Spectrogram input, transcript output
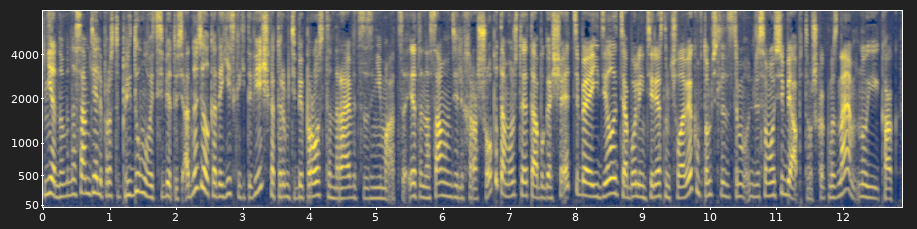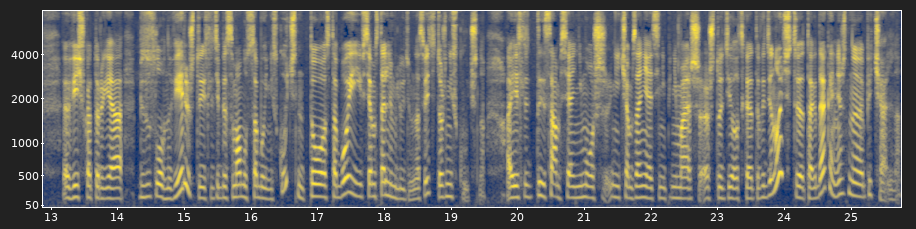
Нет, ну, на самом деле, просто придумывать себе. То есть, одно дело, когда есть какие-то вещи, которыми тебе просто нравится заниматься. Это на самом деле хорошо, потому что это обогащает тебя и делает тебя более интересным человеком, в том числе для самого себя. Потому что, как мы знаем, ну, и как вещь, в которую я, безусловно, верю, что если тебе самому с собой не скучно, то с тобой и всем остальным людям на свете тоже не скучно. А если ты сам себя не можешь ничем занять и не понимаешь, э, что делать, когда ты в одиночестве, тогда, конечно, печально.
